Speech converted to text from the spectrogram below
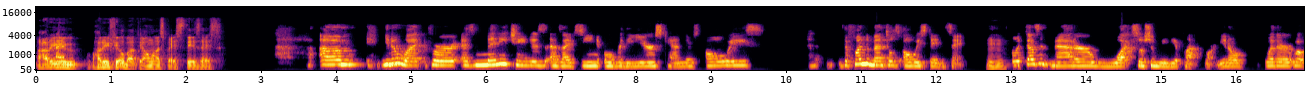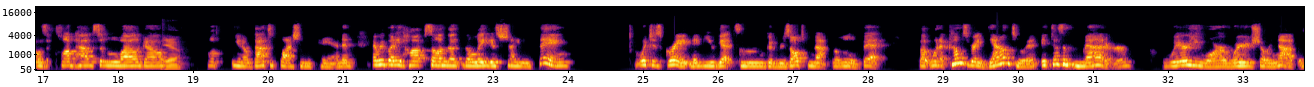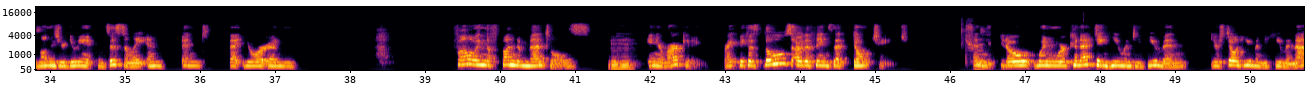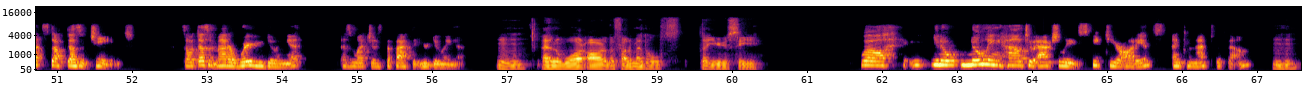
How do you how do you feel about the online space these days? Um, you know what? For as many changes as I've seen over the years, Ken, there's always the fundamentals always stay the same. Mm-hmm. So it doesn't matter what social media platform, you know, whether, what was it, Clubhouse a little while ago? Yeah. Well, you know, that's a flash in the pan and everybody hops on the, the latest shiny thing, which is great. Maybe you get some good results from that for a little bit. But when it comes right down to it, it doesn't matter where you are, where you're showing up, as long as you're doing it consistently and, and that you're in following the fundamentals mm-hmm. in your marketing, right? Because those are the things that don't change. True. And, you know, when we're connecting human to human, you're still human to human. That stuff doesn't change. So it doesn't matter where you're doing it as much as the fact that you're doing it. Mm. And what are the fundamentals that you see? Well, you know, knowing how to actually speak to your audience and connect with them. Mm-hmm.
